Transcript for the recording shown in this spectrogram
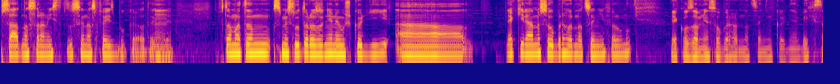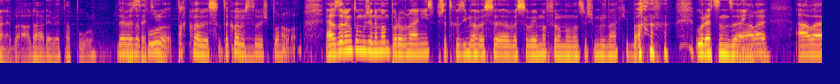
psát na sraný statusy na Facebook, jo, takže Hmm. v tomhle smyslu to rozhodně neuškodí a jaký dáme soubor hodnocení filmu? Jako za mě soubor hodnocení klidně bych se nebál dát 9,5. 9,5, jo. takhle bys, takhle bys Hmm. to vyšponoval. Já vzhledem k tomu, že nemám porovnání s předchozíma ves, vesovými filmy, což možná chyba u recenze, ale, ale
